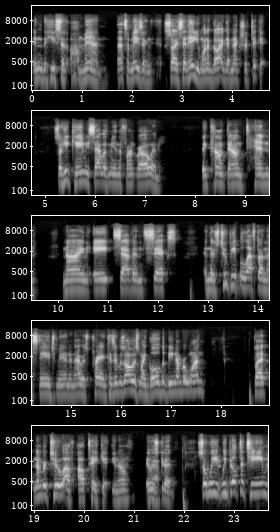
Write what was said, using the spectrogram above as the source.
And he said, Oh man, that's amazing. So I said, Hey, you want to go? I got an extra ticket. So he came, he sat with me in the front row, and they count down 10, 9, 8, 7, 6. And there's two people left on the stage, man. And I was praying because it was always my goal to be number one but number two, I'll I'll take it. You know, it was yeah. good. So we we built a team,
